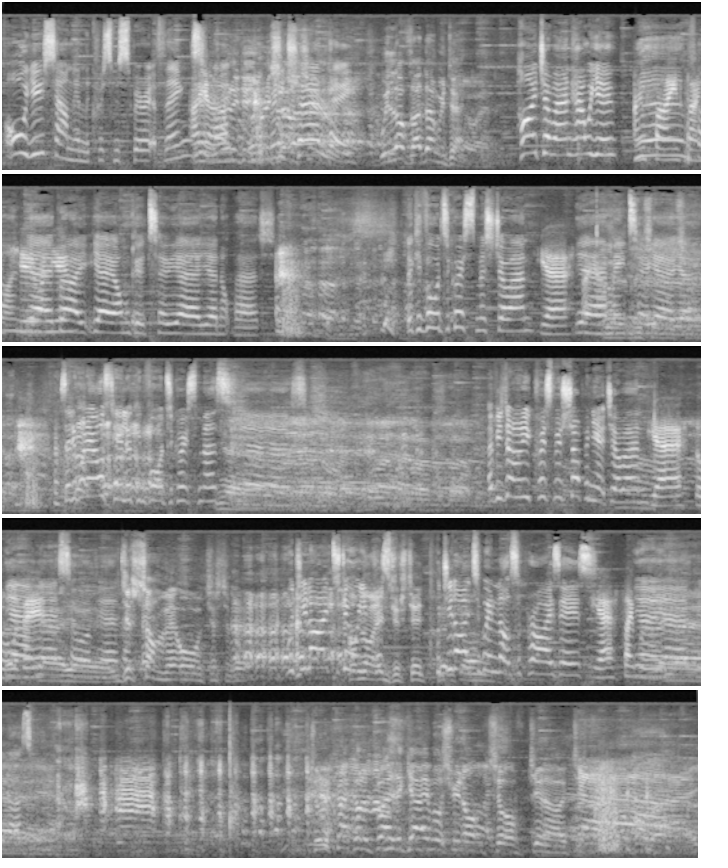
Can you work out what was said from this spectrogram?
Oh, you sound in the Christmas spirit of things. You really do. You really sound chirpy. We love that, don't we, Dan? Hi, Joanne. How are you? I'm Yeah, fine, thank you. Yeah, And you? great. Yeah, I'm good too. Yeah, yeah, not bad. looking forward to Christmas, Joanne. Yeah. Yeah, I am. me too. Yeah, yeah. Is anyone else here looking forward to Christmas? Yeah. yeah. Have you done any Christmas shopping yet, Joanne? Yeah, all yeah, of it. Yeah, sort of. Yeah. Just some of it, or just a bit. Would you like to do all I'm your not Christ- interested. Would you like to win lots of prizes? Yes, I yeah, would. Yeah, it'd be nice. Do you want to crack on and play the game, or should we not sort of, you know...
